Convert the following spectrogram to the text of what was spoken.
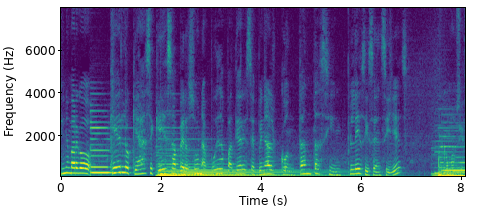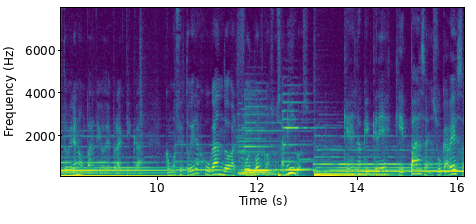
sin embargo, ¿qué es lo que hace que esa persona pueda patear ese penal con tanta simpleza y sencillez? Como si estuviera en un partido de práctica, como si estuviera jugando al fútbol con sus amigos. ¿Qué es lo que crees que pasa en su cabeza?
